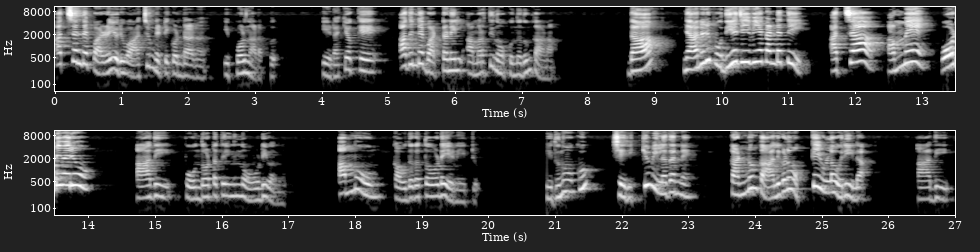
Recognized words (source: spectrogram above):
അച്ഛന്റെ പഴയൊരു വാച്ചും കെട്ടിക്കൊണ്ടാണ് ഇപ്പോൾ നടപ്പ്. ഇടയ്ക്കൊക്കെ അതിന്റെ ബട്ടണിൽ അമർത്തി നോക്കുന്നതും കാണാം. ദാ ഞാനൊരു പുതിയ ജീവിയെ കണ്ടെത്തി. അച്ഛാ അമ്മേ ഓടി വരൂ. ആദി പൂന്തോട്ടത്തിൽ നിന്ന് ഓടി വന്നു. അമ്മുവും കൗതുകത്തോടെ എണീറ്റു. ഇത് നോക്കൂ ശരിക്കും ഇല തന്നെ. കണ്ണും കാലുകളും ഒക്കെയുള്ള ഒരു ഇല. ആദി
